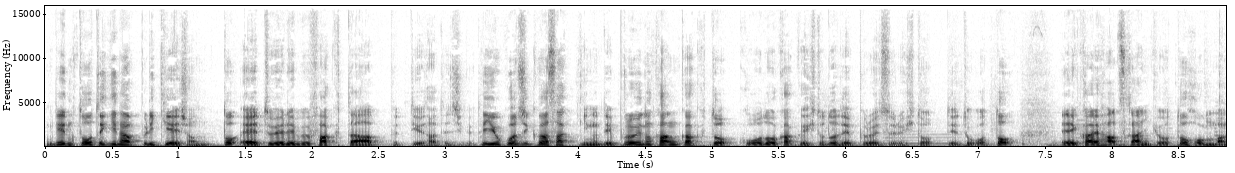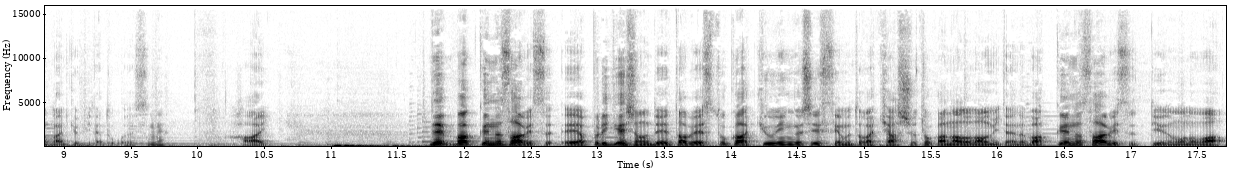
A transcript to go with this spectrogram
伝統的なアプリケーションと、えー、12 Factor App っていう縦軸で、横軸はさっきのデプロイの間隔とコードを書く人とデプロイする人っていうところと、えー、開発環境と本番環境みたいなところですね。はい。で、バックエンドサービス、えアプリケーションのデータベースとか、 queuing system とか、キャッシュとかなどなどみたいなバックエンドサービスっていうものは、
